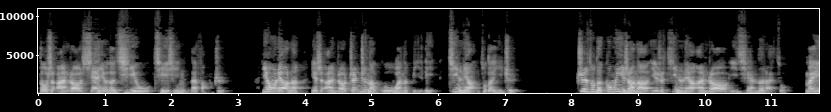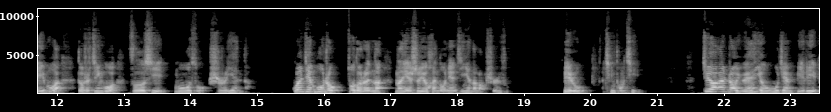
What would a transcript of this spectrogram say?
都是按照现有的器物器型来仿制，用料呢也是按照真正的古玩的比例，尽量做到一致，制作的工艺上呢也是尽量按照以前的来做。每一步啊都是经过仔细摸索实验的，关键步骤做的人呢，那也是有很多年经验的老师傅。比如青铜器，就要按照原有物件比例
